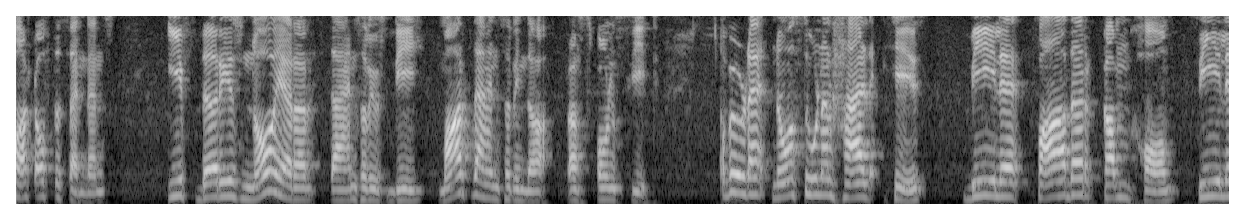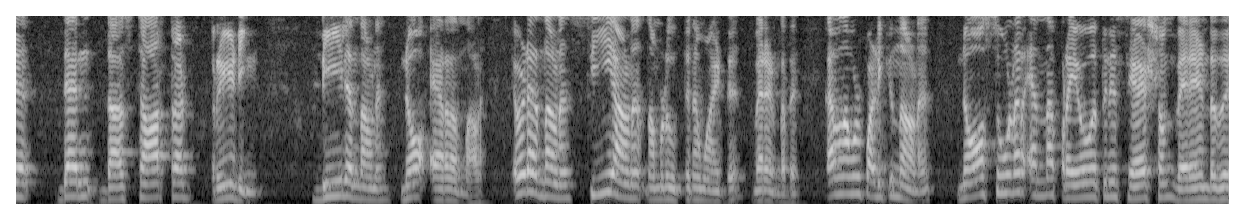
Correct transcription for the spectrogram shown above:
part of the sentence if there is no error the answer is D mark the answer in the response sheet അപ്പോൾ ഇവിടെ നോ സൂണർ ഹാഡ് ഹിസ് ബിയിൽ ഫാദർ കം ഹോം സിയിൽ ദെൻ ദ സ്റ്റാർട്ടഡ് റീഡിങ് ഡിയിൽ എന്താണ്? നോ എറർ എന്നാണ്. ഇവിടെ എന്താണ്? സി ആണ് നമ്മുടെ ഉത്തരമായിട്ട് വരേണ്ടത്. കാരണം നമ്മൾ പഠിക്കുന്നതാണ് നോ സൂണർ എന്ന പ്രയോഗത്തിന് ശേഷം വരേണ്ടത്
